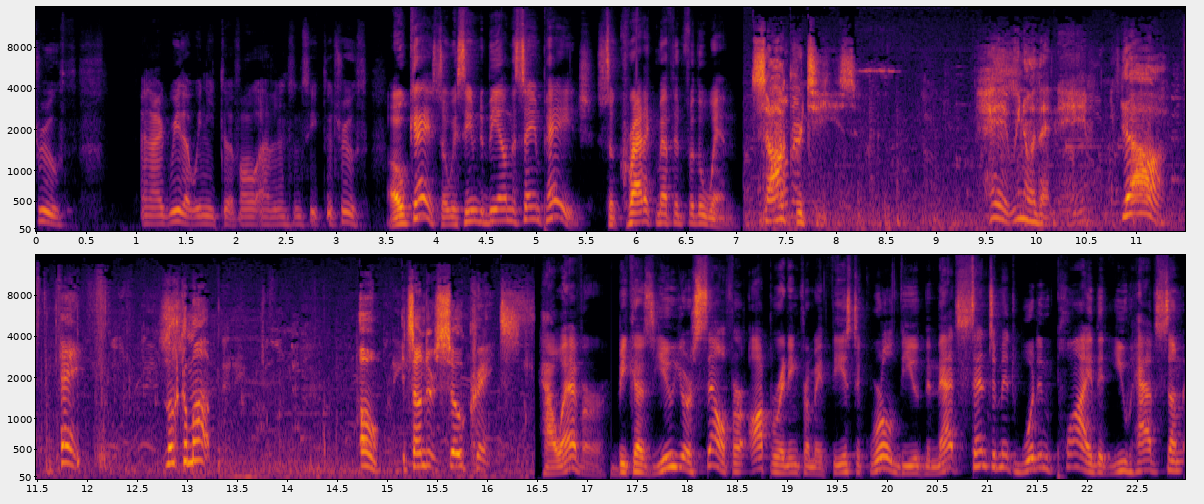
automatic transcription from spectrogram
truth and i agree that we need to follow evidence and seek the truth Okay, so we seem to be on the same page. Socratic method for the win. Socrates. Hey, we know that name. Yeah. Hey, look him up. Oh, it's under Socrates. However, because you yourself are operating from a theistic worldview, then that sentiment would imply that you have some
